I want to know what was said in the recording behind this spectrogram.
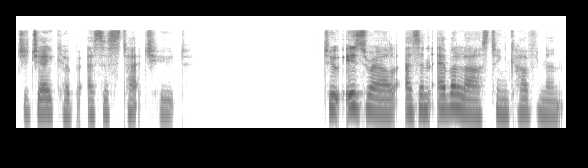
to Jacob as a statute, to Israel as an everlasting covenant,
